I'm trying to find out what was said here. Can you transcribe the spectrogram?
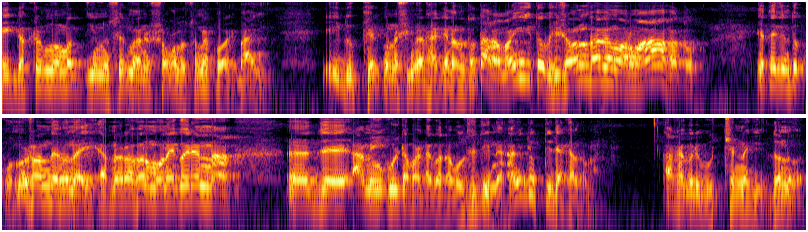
এই ডক্টর মোহাম্মদ ইউনুসের মানুষ সমালোচনা করে, ভাই, এই দুঃখের কোনো সীমা থাকে না, অন্তত আমাই তো ভীষণভাবে মর্মাহত। এতে কিন্তু কোনো সন্দেহ নাই। আপনারা এখন মনে করেন না যে আমি উল্টাপাল্টা কথা বলছি। জি না, আমি যুক্তি দেখালাম। আশা করি বুঝছেন নাকি? ধন্যবাদ।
